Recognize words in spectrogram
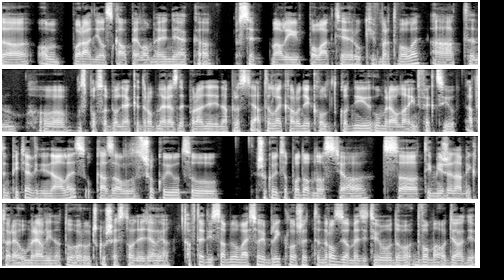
poranil skalpelom, hej, nejaká proste mali po lakte ruky v mŕtvole a ten uh, spôsobil nejaké drobné rezné poranenie na prste a ten lekár o niekoľko dní umrel na infekciu. A ten pitevný nález ukázal šokujúcu šokujúcu podobnosť s tými ženami, ktoré umreli na tú horúčku 600 nedelia. A vtedy sa Milvajsovi bliklo, že ten rozdiel medzi tými dvoma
